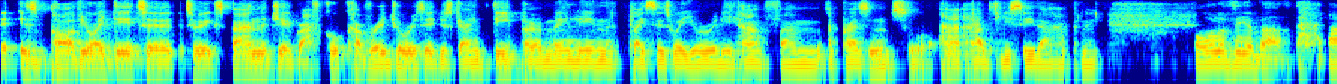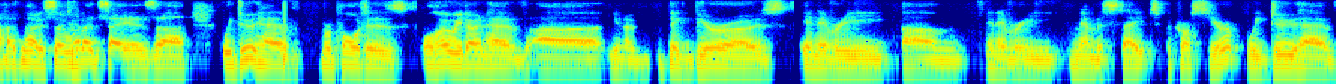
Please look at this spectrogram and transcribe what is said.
Is part of your idea to to expand the geographical coverage, or is it just going deeper, mainly in the places where you already have um, a presence? Or how, how do you see that happening? All of the above. Uh, no, so what I'd say is uh, we do have reporters, although we don't have uh, you know big bureaus in every um, in every member state across Europe. We do have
